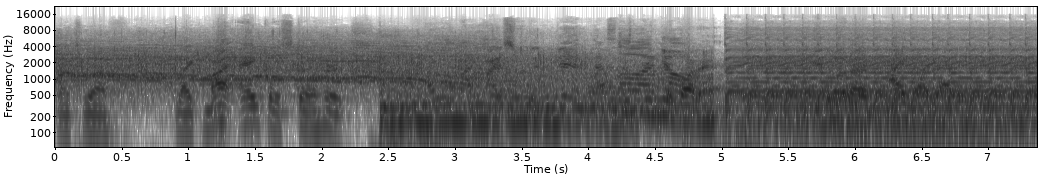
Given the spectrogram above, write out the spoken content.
That's rough. Like my ankle still hurts. My split. That's all I Think know. about it. I got that.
